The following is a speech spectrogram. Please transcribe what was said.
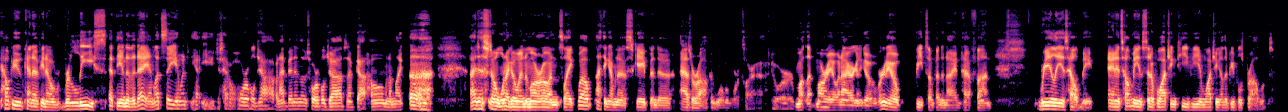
help you kind of you know release at the end of the day. And let's say you went you just have a horrible job and i've been in those horrible jobs and i've got home and i'm like i just don't want to go in tomorrow. And it's like well i think i'm going to escape into azeroth and world of warcraft or let mario and i are going to go we're going to go beat something tonight and have fun. Really has helped me and it's helped me instead of watching tv and watching other people's problems.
